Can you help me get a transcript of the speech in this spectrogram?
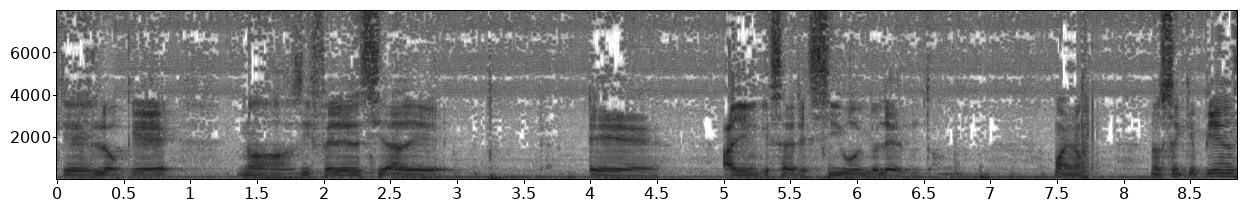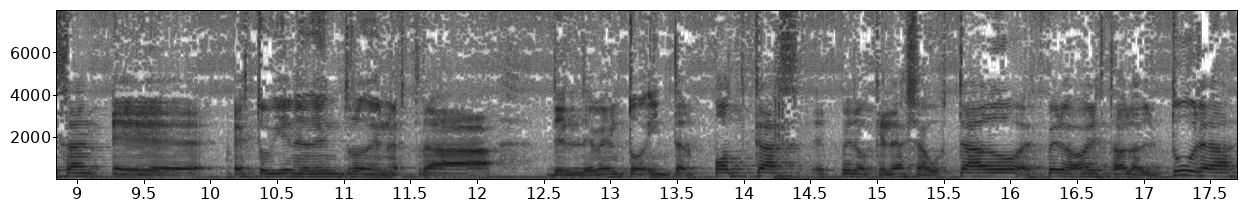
que es lo que nos diferencia de eh, alguien que es agresivo y violento. Bueno, no sé qué piensan. Eh, esto viene dentro de nuestra del evento Interpodcast. Espero que les haya gustado, espero haber estado a la altura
